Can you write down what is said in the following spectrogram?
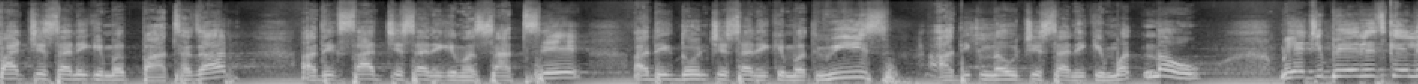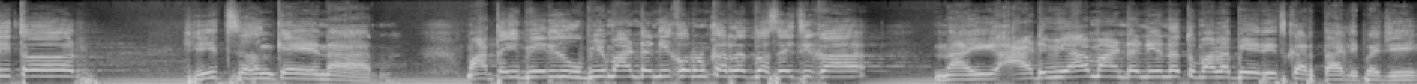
पाचची सानी किंमत पाच हजार अधिक सातची सानी किंमत सातशे अधिक दोनची सानी किंमत वीस अधिक नऊची सानी किंमत नऊ. मग याची बेरीज केली तर? हीच संख्या येणार. मग आता ही बेरीज उभी मांडणी करून करत बसायची का? नाही आडव्या मांडणीनं तुम्हाला बेरीज करता आली पाहिजे.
